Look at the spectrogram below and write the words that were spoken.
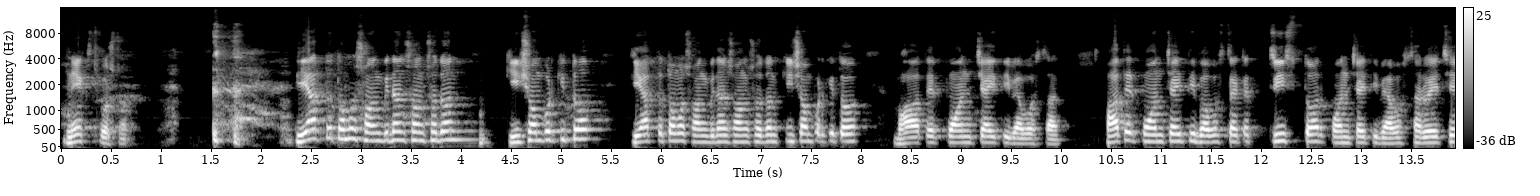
নেক্সট প্রশ্ন। তিয়াত্তরতম সংবিধান সংশোধন কি সম্পর্কিত? তিয়াত্তরতম সংবিধান সংশোধন কি সম্পর্কিত? ভারতের পঞ্চায়েতি ব্যবস্থা। ভারতের পঞ্চায়েতি ব্যবস্থা একটা ত্রিস্তর পঞ্চায়েতি ব্যবস্থা রয়েছে।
